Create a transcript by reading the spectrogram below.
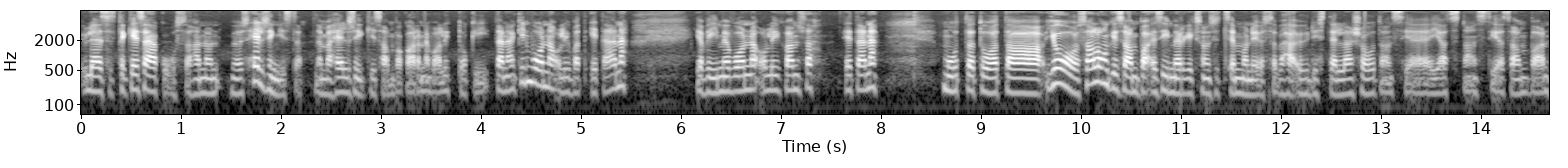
yleensä sitten kesäkuussahan on myös Helsingissä nämä Helsinki sampakarnevaalit. Toki tänäkin vuonna olivat etänä ja viime vuonna oli kanssa etänä. Mutta tuota, joo, salonkisampa esimerkiksi on sitten semmoinen, jossa vähän yhdistellään showtanssia ja jatstanssia sampaan.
